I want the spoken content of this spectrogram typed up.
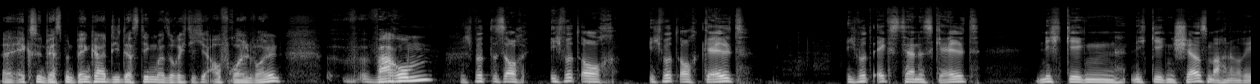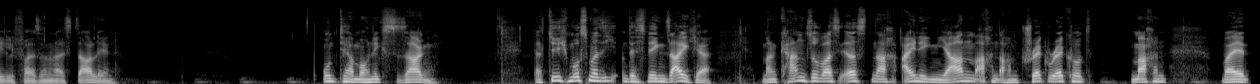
äh, Ex-Investmentbanker, die das Ding mal so richtig aufrollen wollen. Warum? Ich würde das auch, ich würde auch, ich würde auch Geld, ich würde externes Geld nicht gegen, nicht gegen Shares machen im Regelfall, sondern als Darlehen. Und die haben auch nichts zu sagen. Natürlich muss man sich, und deswegen sage ich ja, man kann sowas erst nach einigen Jahren machen, nach einem Track Record machen, weil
